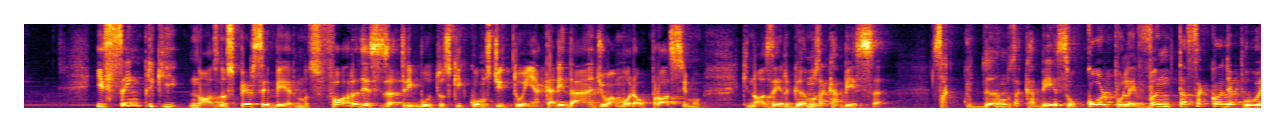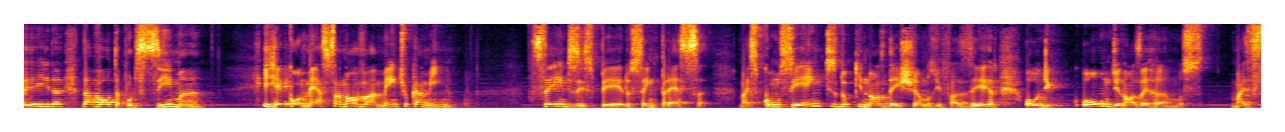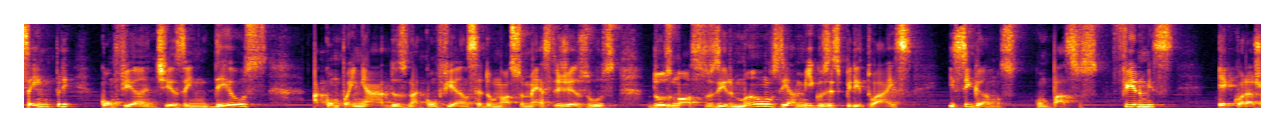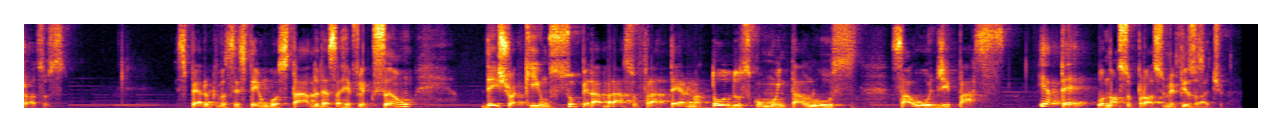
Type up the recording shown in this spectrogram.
E sempre que nós nos percebermos fora desses atributos que constituem a caridade, o amor ao próximo, que nós ergamos a cabeça, sacudamos a cabeça, o corpo levanta, sacode a poeira, dá volta por cima e recomeça novamente o caminho sem desespero, sem pressa, mas conscientes do que nós deixamos de fazer ou de onde nós erramos, mas sempre confiantes em Deus, acompanhados na confiança do nosso Mestre Jesus, dos nossos irmãos e amigos espirituais e sigamos com passos firmes e corajosos. Espero que vocês tenham gostado dessa reflexão. Deixo aqui um super abraço fraterno a todos, com muita luz, saúde e paz e até o nosso próximo episódio.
